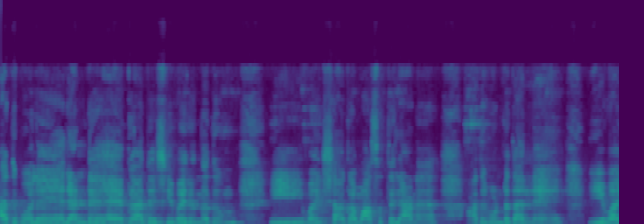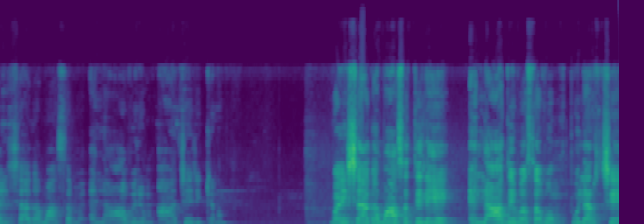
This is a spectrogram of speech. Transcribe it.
അതുപോലെ രണ്ട് ഏകാദശി വരുന്നതും ഈ വൈശാഖ മാസത്തിലാണ്. അതുകൊണ്ട് തന്നെ ഈ വൈശാഖ മാസം എല്ലാവരും ആചരിക്കണം. വൈശാഖ മാസത്തിലെ എല്ലാ ദിവസവും പുലർച്ചെ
